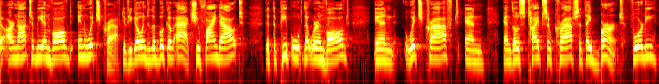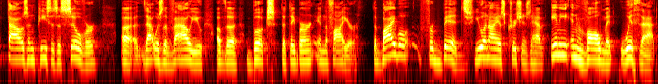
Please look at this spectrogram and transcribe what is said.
are not to be involved in witchcraft. If you go into the book of Acts, you find out that the people that were involved in witchcraft and and those types of crafts that they burnt 40,000 pieces of silver uh, that was the value of the books that they burnt in the fire. The Bible forbids you and I as Christians to have any involvement with that.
